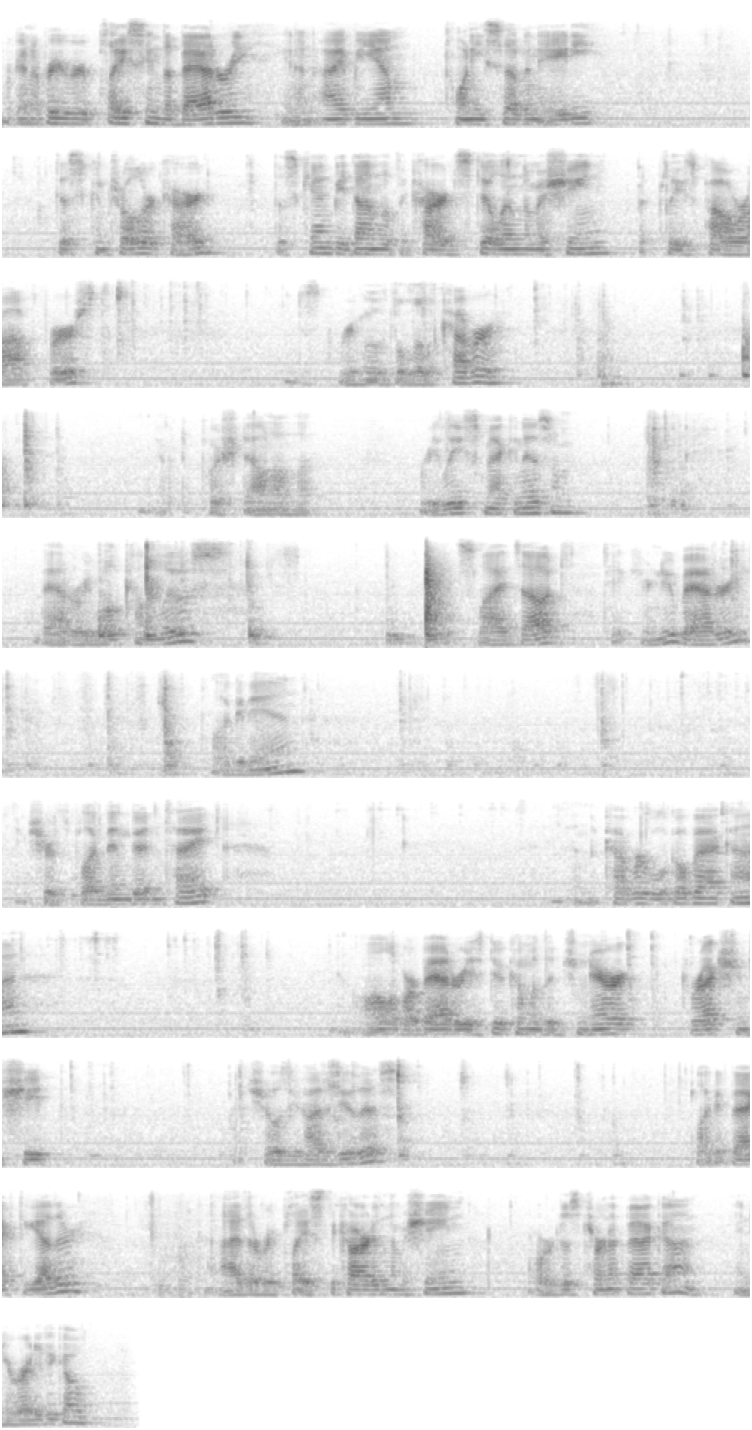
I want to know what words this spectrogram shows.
We're going to be replacing the battery in an IBM 2780 disk controller card. This can be done with the card still in the machine, but please power off first. Just remove the little cover. You have to push down on the release mechanism. Battery will come loose. It slides out. Take your new battery, plug it in. Sure it's plugged in good and tight. And the cover will go back on. And all of our batteries do come with a generic direction sheet that shows you how to do this. Plug it back together either replace the card in the machine or just turn it back on and you're ready to go.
